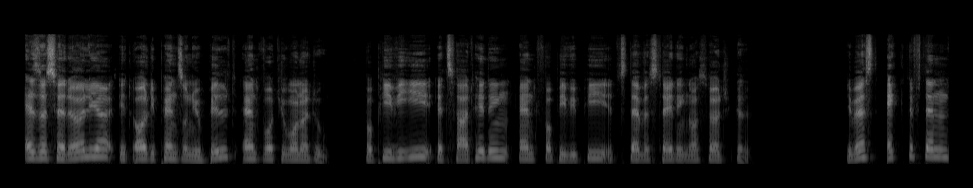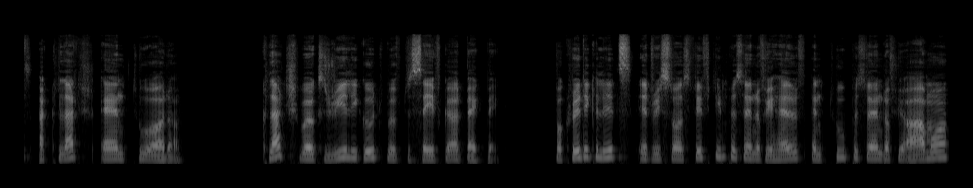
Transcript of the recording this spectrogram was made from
As I said earlier, it all depends on your build and what you wanna do. For PvE, it's hard hitting, and for PvP, it's devastating or surgical. The best active talents are Clutch and Two Order. Clutch works really good with the Safeguard backpack. For critical hits, it restores 15% of your health and 2% of your armor,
